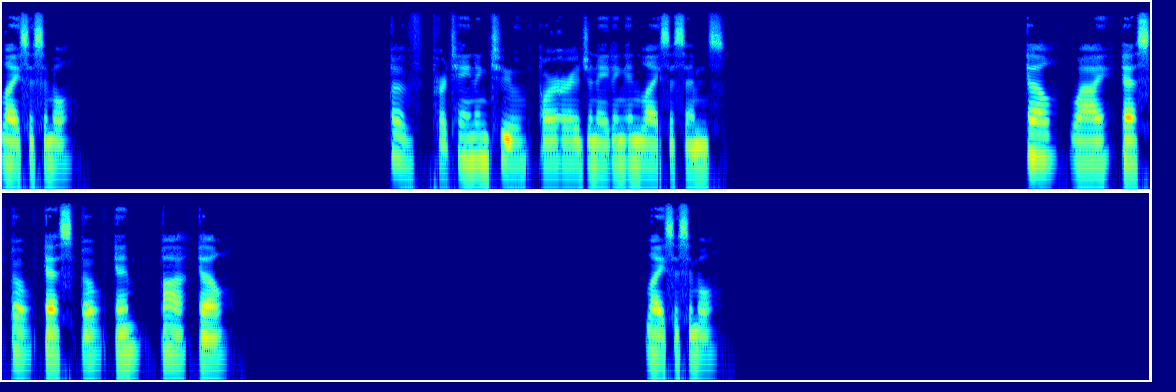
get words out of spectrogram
Lysosomal of, pertaining to, or originating in lysosomes. L Y S O S O M A L. Lysosomal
